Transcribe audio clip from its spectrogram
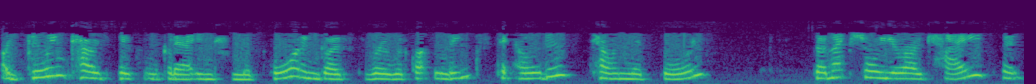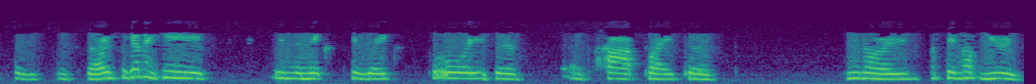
I do encourage people to look at our interim report and go through. We've got links to elders telling their stories. So make sure you're okay to, to listen to those. We're going to hear in the next few weeks stories of, of heartbreak, of, you know, but they're not new.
